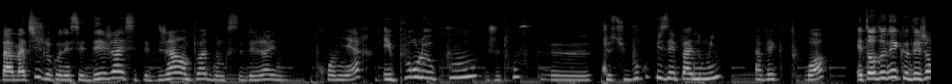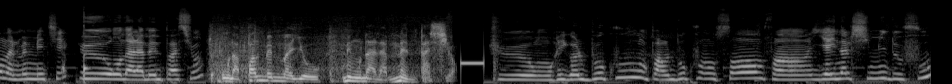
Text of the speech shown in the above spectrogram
bah, Mathis, je le connaissais déjà et c'était déjà un pote, donc c'est déjà une première. Et pour le coup, je trouve que je suis beaucoup plus épanouie avec toi. Étant donné que déjà on a le même métier, qu'on a la même passion, On n'a pas le même maillot, mais on a la même passion. Qu'on rigole beaucoup, on parle beaucoup ensemble, enfin, il y a une alchimie de fou.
